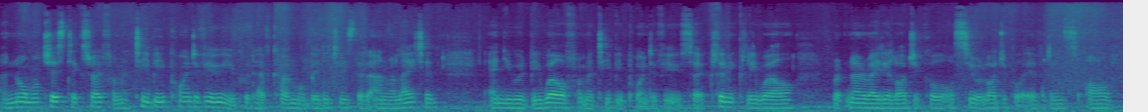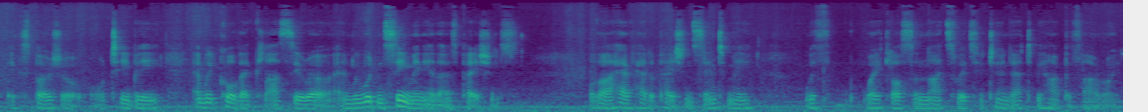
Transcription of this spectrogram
a normal chest x ray from a TB point of view. You could have comorbidities that are unrelated, and you would be well from a TB point of view. So, clinically well no radiological or serological evidence of exposure or TB, and we'd call that class zero, and we wouldn't see many of those patients. Although I have had a patient sent to me with weight loss and night sweats who turned out to be hypothyroid.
